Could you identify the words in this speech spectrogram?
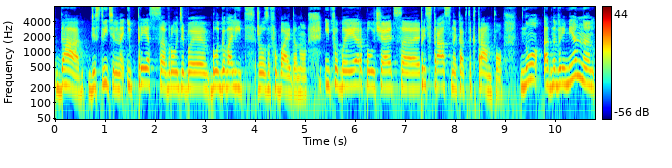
да, действительно, и пресса вроде бы благоволит Джозефу Байдену, и ФБР, получается, пристрастны как-то к Трампу. Но одновременно,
